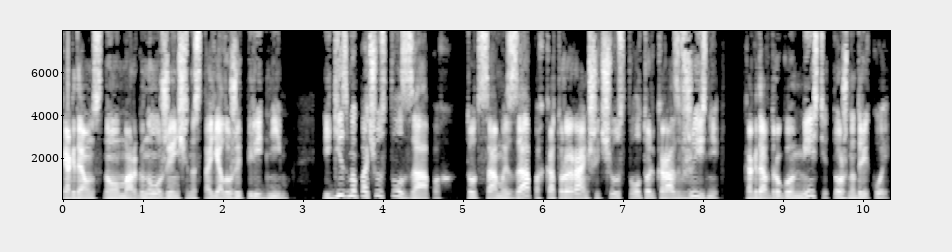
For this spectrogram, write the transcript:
Когда он снова моргнул, женщина стояла уже перед ним, и Гизмо почувствовал запах, тот самый запах, который раньше чувствовал только раз в жизни, когда в другом месте, тоже над рекой,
